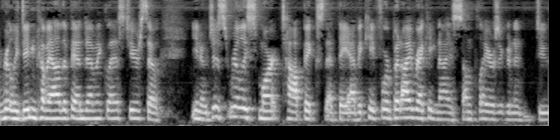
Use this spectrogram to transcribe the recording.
really didn't come out of the pandemic last year. So, you know, just really smart topics that they advocate for. But I recognize some players are going to do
